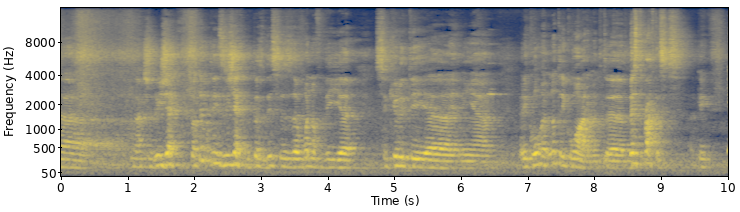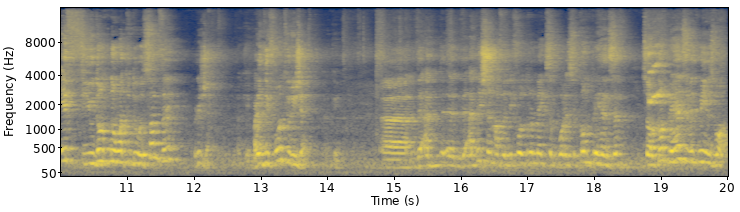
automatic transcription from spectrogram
uh, actually reject. So typically it's reject because this is uh, one of the uh, security uh, uh, requ uh, not requirement best practices. Okay, if you don't know what to do with something, reject. Okay, by default you reject. Uh, the, ad- uh, the addition of a default rule makes a policy comprehensive. So comprehensive it means what?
